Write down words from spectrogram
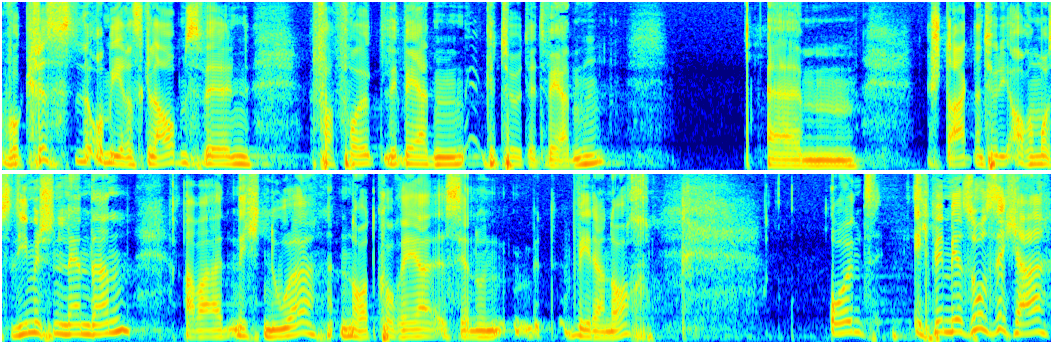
wo Christen um ihres Glaubens willen verfolgt werden, getötet werden. Ähm, stark natürlich auch in muslimischen Ländern, aber nicht nur. Nordkorea ist ja nun weder noch. Und ich bin mir so sicher,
